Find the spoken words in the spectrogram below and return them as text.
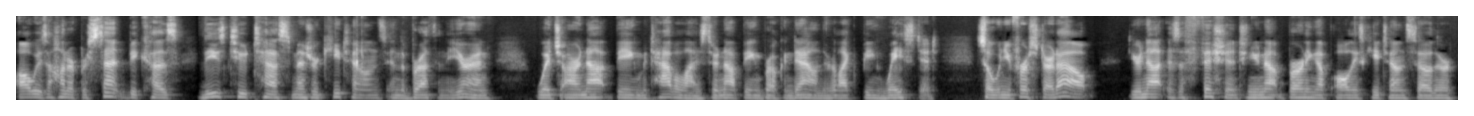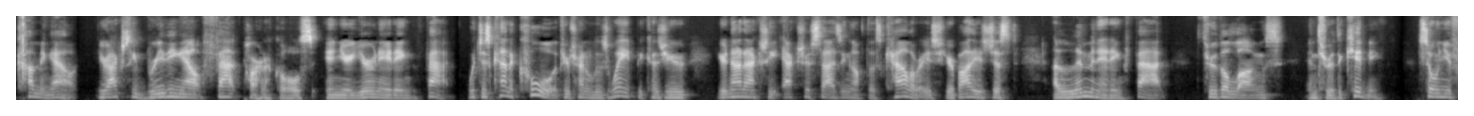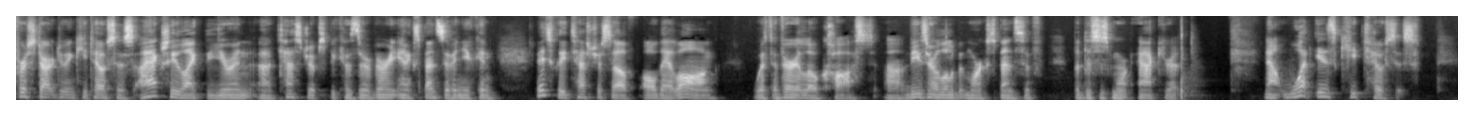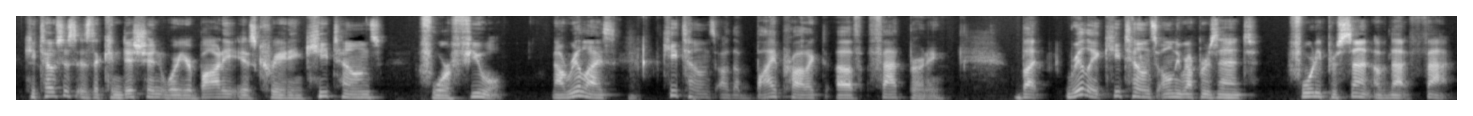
always 100% because these two tests measure ketones in the breath and the urine, which are not being metabolized. They're not being broken down. They're like being wasted. So when you first start out, you're not as efficient and you're not burning up all these ketones, so they're coming out. You're actually breathing out fat particles and you're urinating fat, which is kind of cool if you're trying to lose weight because you, you're not actually exercising off those calories. Your body is just eliminating fat through the lungs and through the kidney. So when you first start doing ketosis, I actually like the urine uh, test strips because they're very inexpensive and you can basically test yourself all day long with a very low cost. Uh, these are a little bit more expensive, but this is more accurate. Now, what is ketosis? Ketosis is the condition where your body is creating ketones for fuel. Now realize ketones are the byproduct of fat burning, but really ketones only represent 40% of that fat.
